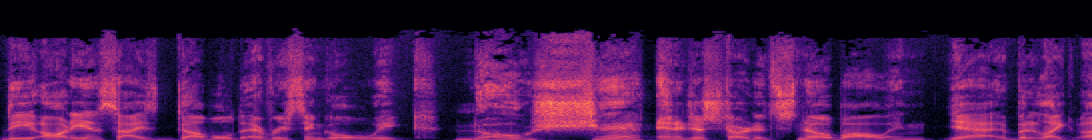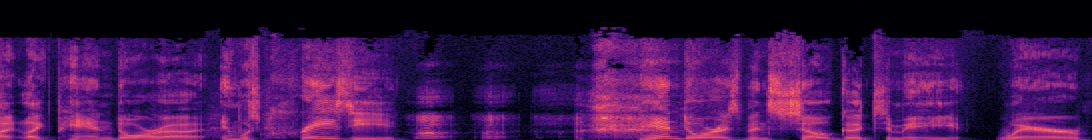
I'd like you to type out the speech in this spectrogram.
the audience size doubled every single week, No shit. and it just started snowballing. Yeah, but like like, like Pandora, and what's crazy, Pandora has been so good to me where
